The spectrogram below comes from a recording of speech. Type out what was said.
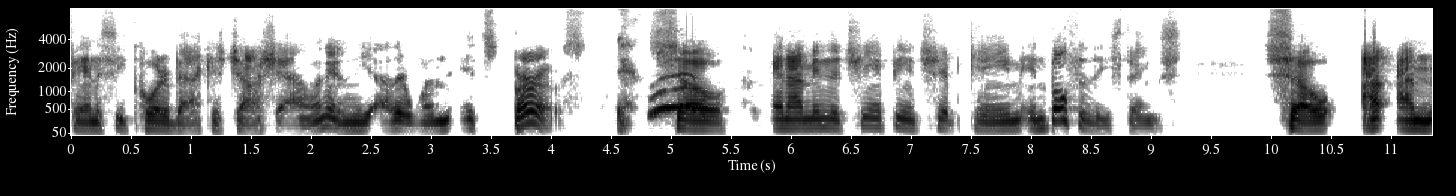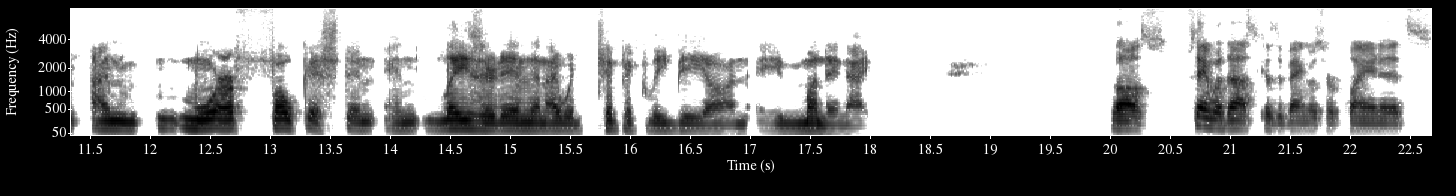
fantasy quarterback is Josh Allen, and in the other one, it's Burrows. So, and I'm in the championship game in both of these things. So I, I'm I'm more focused and and lasered in than I would typically be on a Monday night. Well, same with us because the Bengals were playing. It's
